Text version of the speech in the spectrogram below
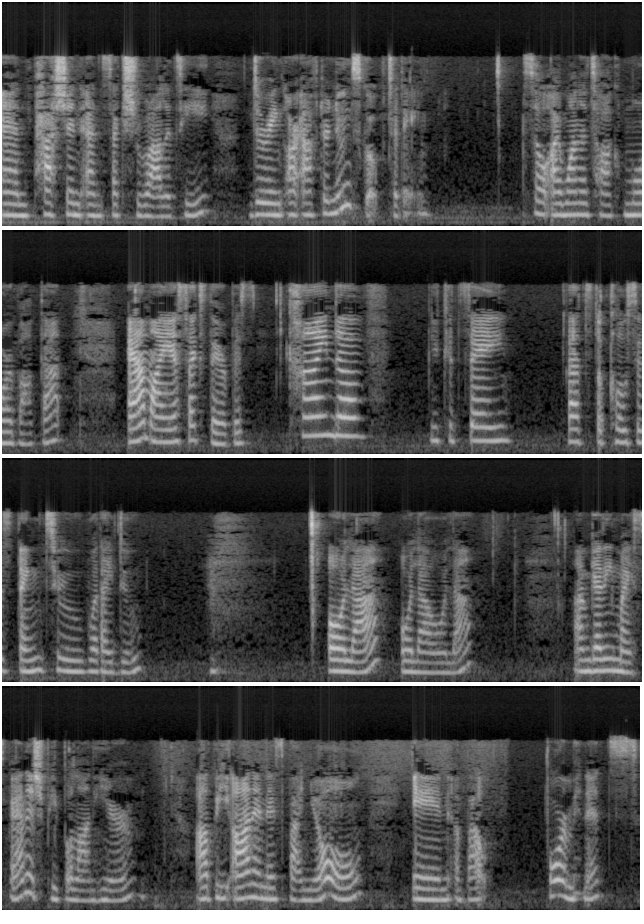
and passion and sexuality during our afternoon scope today. So, I want to talk more about that. Am I a sex therapist? Kind of, you could say. That's the closest thing to what I do. Hola, hola, hola. I'm getting my Spanish people on here. I'll be on in Espanol in about four minutes.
